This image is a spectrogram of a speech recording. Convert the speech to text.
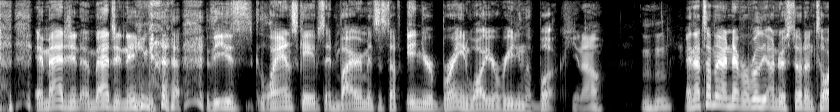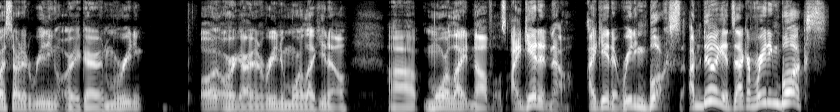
imagine imagining these landscapes, environments and stuff in your brain while you're reading the book, you know? mm-hmm. And that's something I never really understood until I started reading Origai and reading Origai and reading more like, you know, uh, more light novels. I get it now. I get it. Reading books. I'm doing it, Zach. I'm reading books.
